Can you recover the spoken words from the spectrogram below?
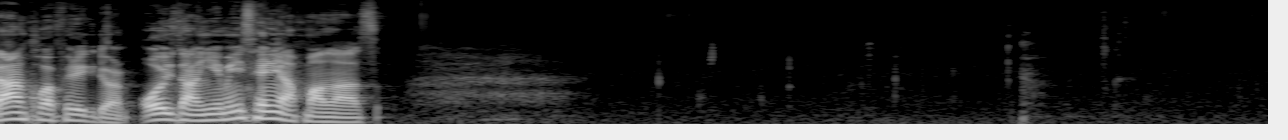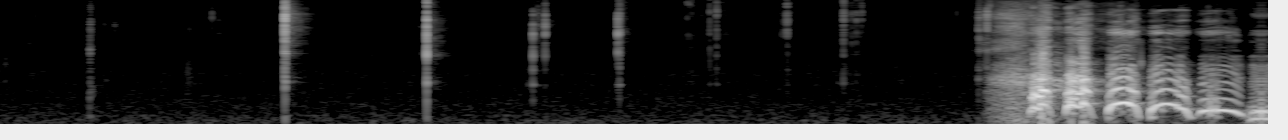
Ben kuaföre gidiyorum. O yüzden yemeği senin yapman lazım. Şu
